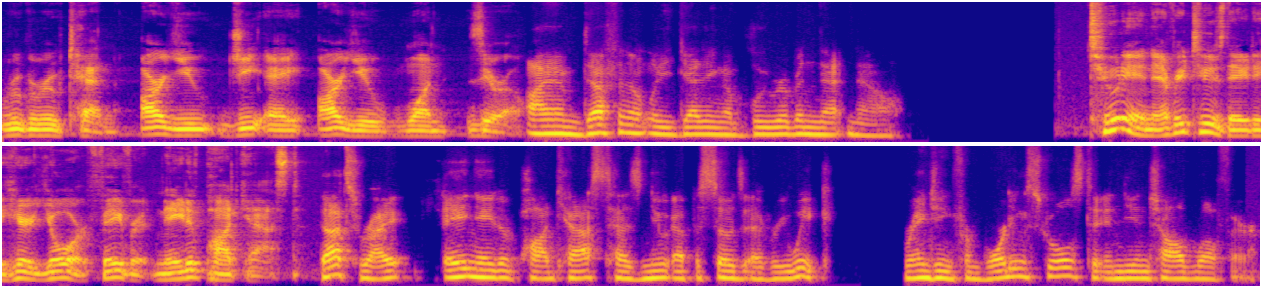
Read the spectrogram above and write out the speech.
RUGARU10. R U G A R U 1 0. I am definitely getting a blue ribbon net now. Tune in every Tuesday to hear your favorite native podcast. That's right. A Native podcast has new episodes every week, ranging from boarding schools to Indian child welfare.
